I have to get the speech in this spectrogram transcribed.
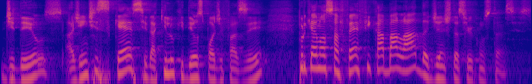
de Deus, a gente esquece daquilo que Deus pode fazer, porque a nossa fé fica abalada diante das circunstâncias.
